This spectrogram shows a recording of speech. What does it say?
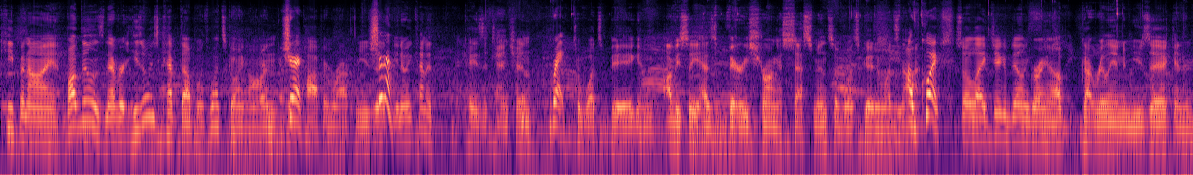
keep an eye. Bob Dylan's never. He's always kept up with what's going on Sure. in pop and rock music. Sure. You know, he kind of pays attention Right. to what's big and obviously has very strong assessments of what's good and what's not. Of course. So like Jakob Dylan growing up got really into music and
